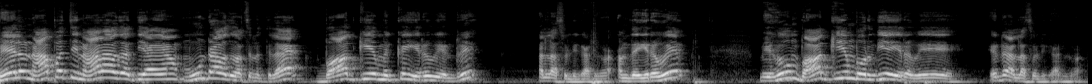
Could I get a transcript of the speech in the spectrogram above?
மேலும் நாற்பத்தி நாலாவது அத்தியாயம் மூன்றாவது வசனத்தில் பாக்கியமிக்க இரவு என்று அல்லாஹ் சொல்லி காட்டுகிறான். அந்த இரவு மிகவும் பாக்கியம் பொருந்திய இரவு என்று அல்லாஹ் சொல்லி காட்டுகிறான்.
